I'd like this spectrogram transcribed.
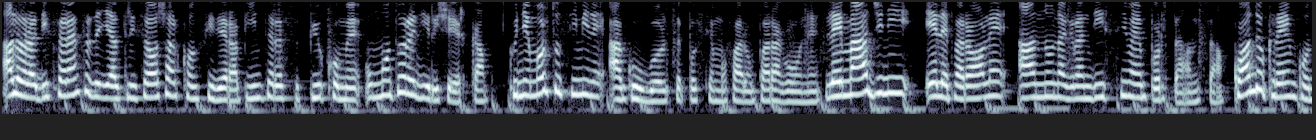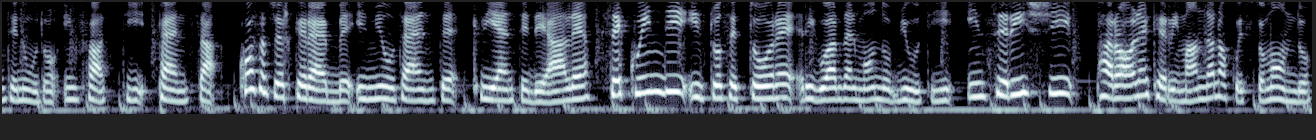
Allora, a differenza degli altri social, considera Pinterest più come un motore di ricerca, quindi è molto simile a Google se possiamo fare un paragone. Le immagini e le parole hanno una grandissima importanza. Quando crei un contenuto, infatti, pensa cosa cercherebbe il mio utente cliente ideale? Se quindi il tuo settore riguarda il mondo beauty, inserisci parole che rimandano a questo mondo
